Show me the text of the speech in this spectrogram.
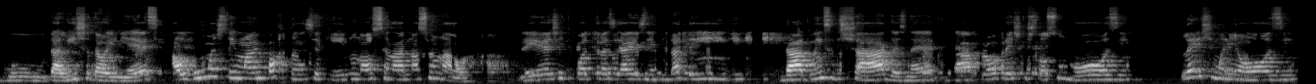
do, da lista da OMS, algumas têm maior importância aqui no nosso cenário nacional. Daí a gente pode trazer a exemplo da dengue, da doença de Chagas, né, da própria esquistossomose, leishmaniose,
